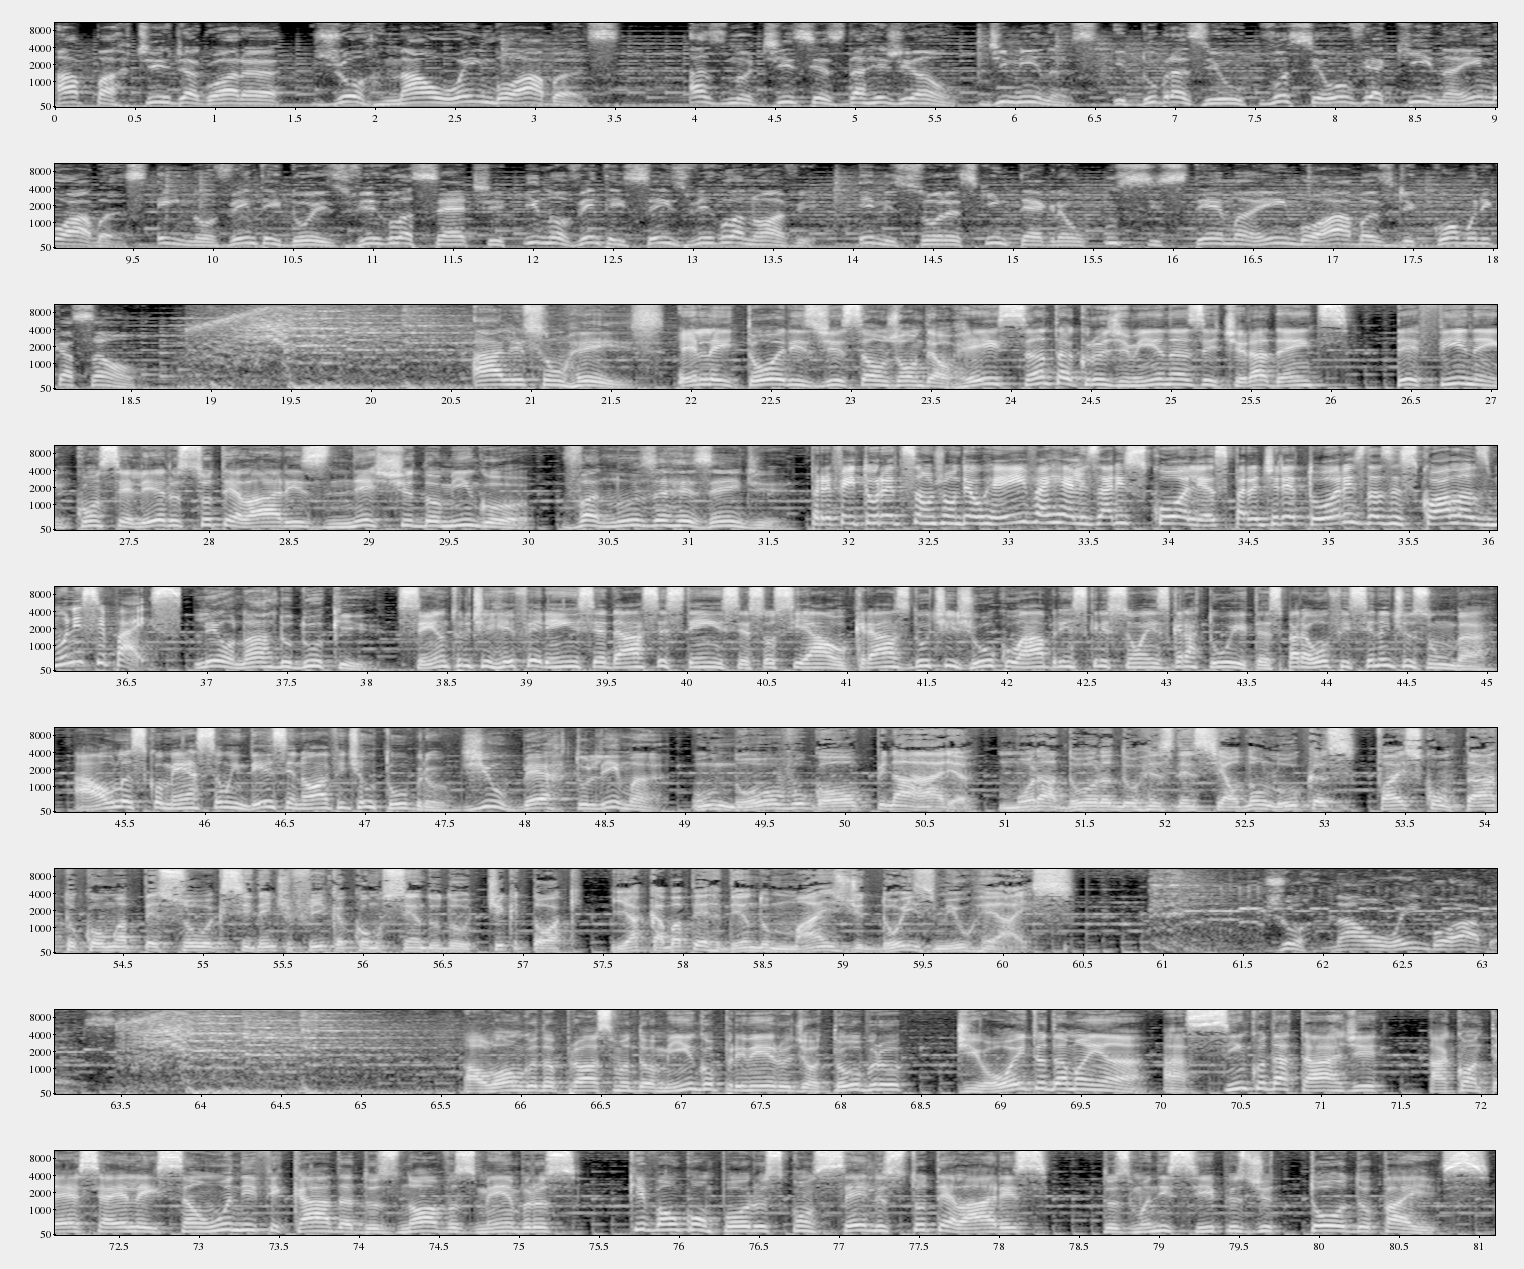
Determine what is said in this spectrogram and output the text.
A partir de agora, Jornal em Boabas. As notícias da região, de Minas e do Brasil, você ouve aqui na Emboabas, em 92,7 e 96,9. Emissoras que integram o sistema Emboabas de comunicação. Alisson Reis. Eleitores de São João Del Rei, Santa Cruz de Minas e Tiradentes definem conselheiros tutelares neste domingo. Vanusa Rezende. Prefeitura de São João Del Rei vai realizar escolhas para diretores das escolas municipais. Leonardo Duque. Centro de Referência da Assistência Social CRAS do Tijuco abre inscrições gratuitas para a oficina de Zumba. Aulas começam em 19 de outubro. Gilberto Lima. Um novo golpe na área. Moradora do residencial Dom Lucas faz contato com uma pessoa que se identifica como sendo do TikTok e acaba perdendo mais de dois mil reais. Jornal em Boabas. Ao longo do próximo domingo, 1 de outubro, de 8 da manhã às 5 da tarde, acontece a eleição unificada dos novos membros que vão compor os conselhos tutelares dos municípios de todo o país.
